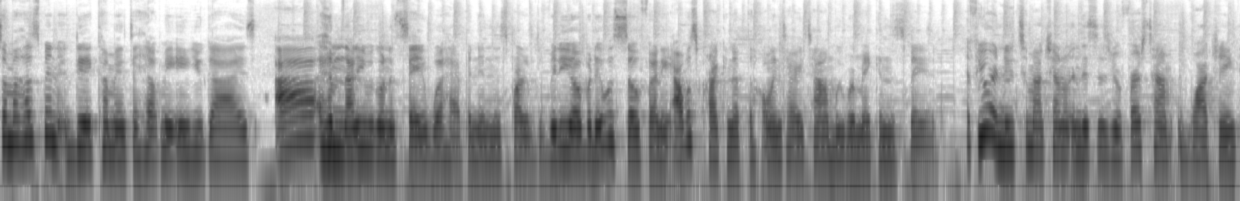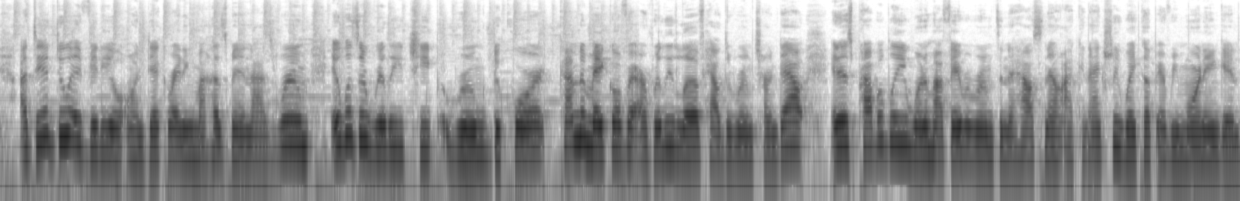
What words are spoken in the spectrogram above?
So my husband did come in to help me and you guys, I am not even going to say what happened in this part of the video, but it was so funny. I was cracking up the whole entire time we were making this bed. If you are new to my channel and this is your first time watching, I did do a video on decorating my husband and I's room. It was a really cheap room decor kind of makeover. I really love how the room turned out. It is probably one of my favorite rooms in the house now. I can actually wake up every morning and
